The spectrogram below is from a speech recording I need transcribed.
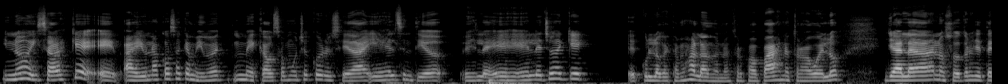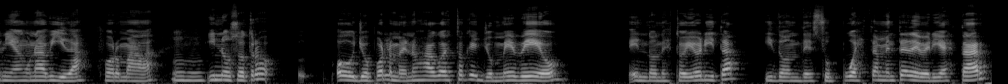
Y no, y sabes que hay una cosa que a mí me, me causa mucha curiosidad y es el sentido, es, es el hecho de que eh, lo que estamos hablando, nuestros papás, nuestros abuelos, ya a la edad de nosotros ya tenían una vida formada y nosotros, o yo por lo menos hago esto que yo me veo en donde estoy ahorita y donde supuestamente debería estar,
